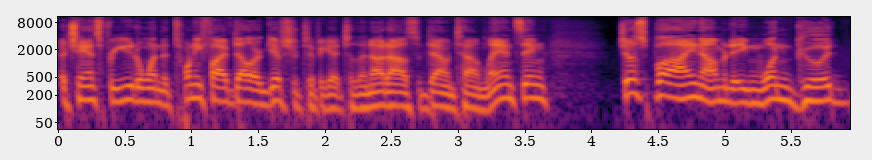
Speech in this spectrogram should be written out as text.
A chance for you to win a $25 gift certificate to the Nut House of downtown Lansing just by nominating one good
